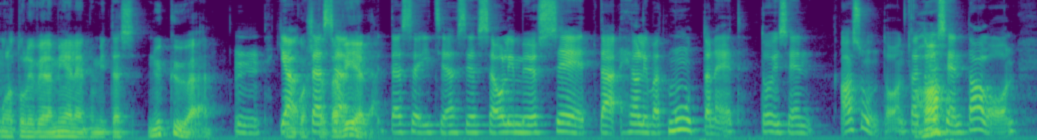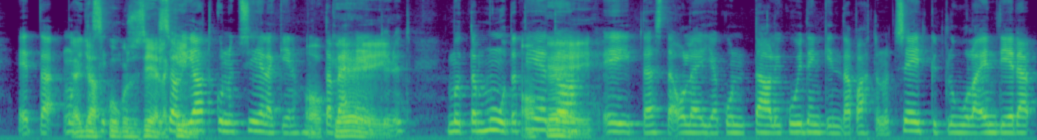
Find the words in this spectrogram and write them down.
mulla tuli vielä mieleen, että mitäs nykyään, mm, ja onko tässä, vielä? Tässä itse asiassa oli myös se, että he olivat muuttaneet toiseen asuntoon tai Aha. toiseen taloon. Että, mutta ja jatkuuko se sielläkin? Se oli jatkunut sielläkin, mutta Okei. vähentynyt. Mutta muuta tietoa Okei. ei tästä ole, ja kun tämä oli kuitenkin tapahtunut 70-luvulla, en tiedä,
